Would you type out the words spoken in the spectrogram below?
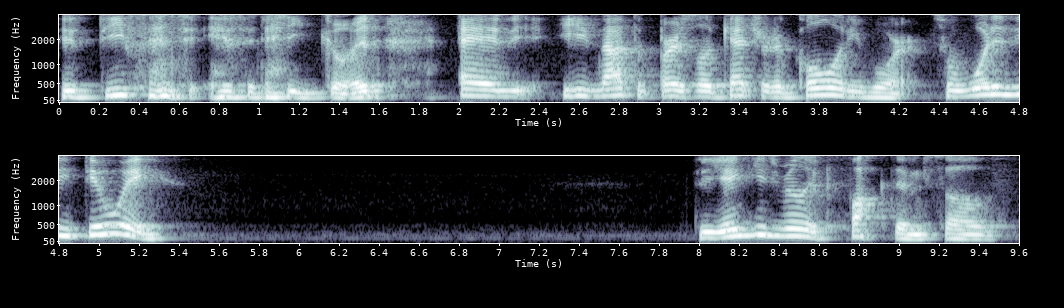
His defense isn't any good, and he's not the personal catcher to Cole anymore. So what is he doing? the Yankees really fucked themselves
